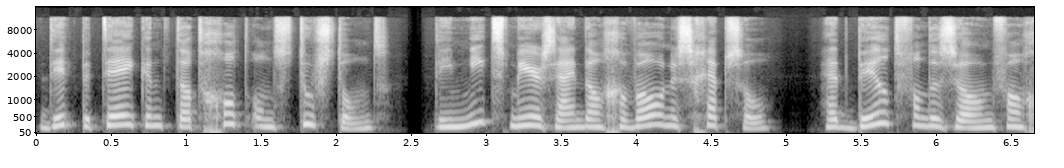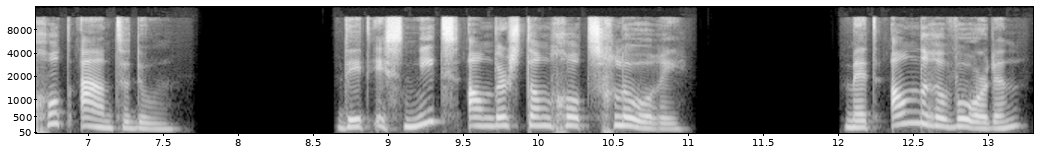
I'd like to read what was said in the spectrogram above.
Dit betekent dat God ons toestond, die niets meer zijn dan gewone schepsel, het beeld van de Zoon van God aan te doen. Dit is niets anders dan Gods glorie. Met andere woorden,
